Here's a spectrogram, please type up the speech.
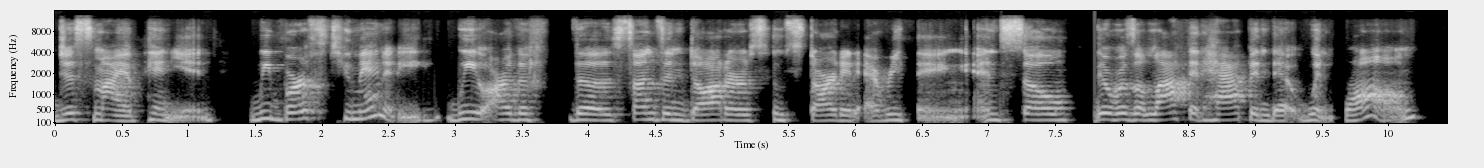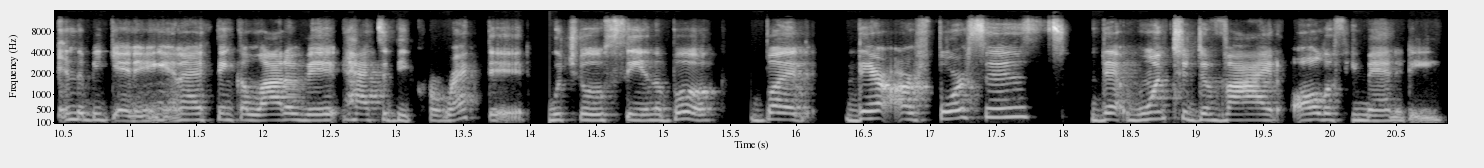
just my opinion. We birthed humanity. We are the the sons and daughters who started everything. And so there was a lot that happened that went wrong in the beginning and i think a lot of it had to be corrected which you'll see in the book. But there are forces that want to divide all of humanity,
